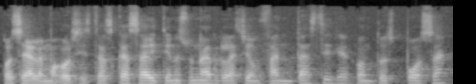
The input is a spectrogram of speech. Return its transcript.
o sea, a lo mejor si estás casado y tienes una relación fantástica con tu esposa,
